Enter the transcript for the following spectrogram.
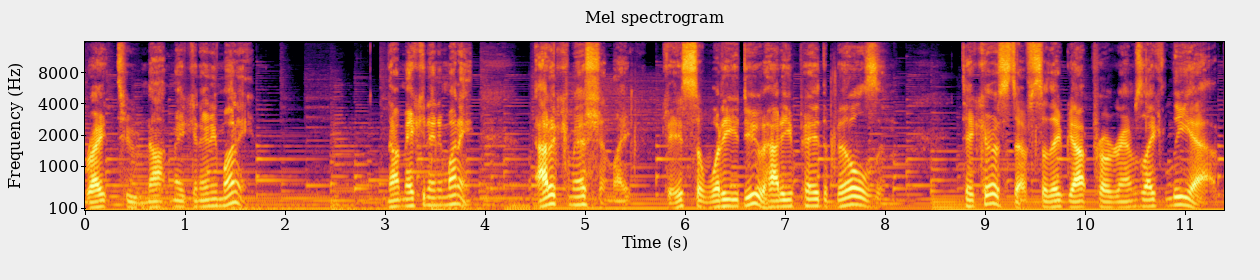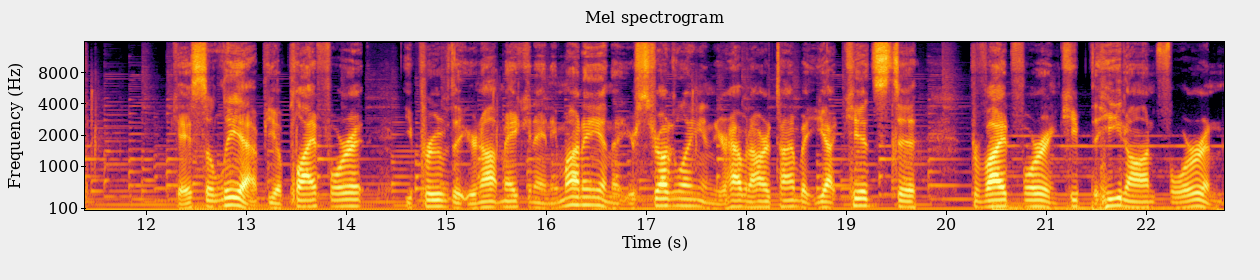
right to not making any money. Not making any money. Out of commission. Like, okay, so what do you do? How do you pay the bills and take care of stuff? So they've got programs like LEAP. Okay, so LEAP, you apply for it, you prove that you're not making any money and that you're struggling and you're having a hard time, but you got kids to provide for and keep the heat on for and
